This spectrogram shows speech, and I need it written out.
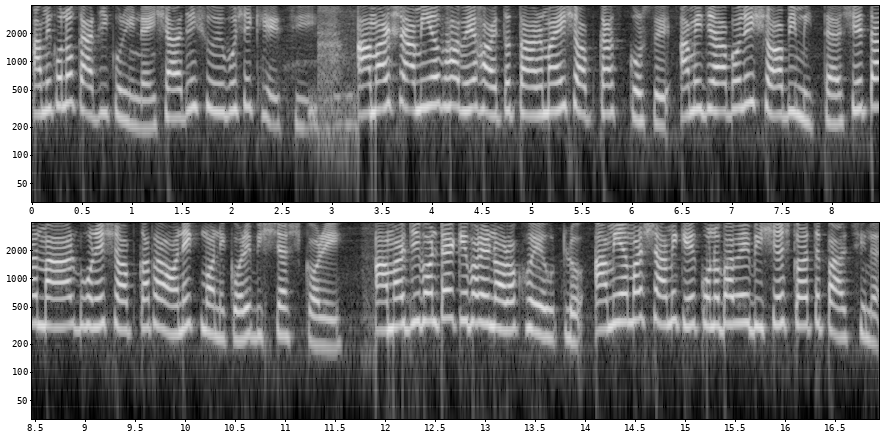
আমি কোনো কাজই করি নাই, সারাদিন শুয়ে বসে খেয়েছি। আমার স্বামীও ভাবে হয়তো তার মাই সব কাজ করছে। আমি যা বলি সবই মিথ্যা। সে তার মা আর বোনের সব কথা অনেক মনে করে, বিশ্বাস করে। আমার জীবনটা একেবারে নরক হয়ে উঠল। আমি আমার স্বামীকে কোনোভাবে বিশ্বাস করাতে পারছি না।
